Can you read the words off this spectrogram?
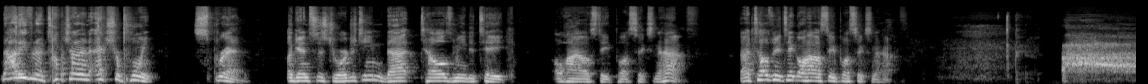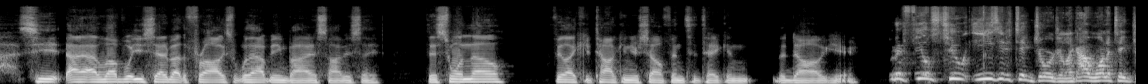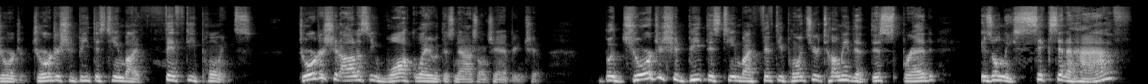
not even a touchdown and an extra point spread against this Georgia team. That tells me to take Ohio State plus six and a half. That tells me to take Ohio State plus six and a half. See, I, I love what you said about the frogs without being biased, obviously. This one, though, I feel like you're talking yourself into taking the dog here. But it feels too easy to take Georgia. Like, I want to take Georgia. Georgia should beat this team by 50 points. Georgia should honestly walk away with this national championship. But Georgia should beat this team by 50 points. You're telling me that this spread is only six and a half?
